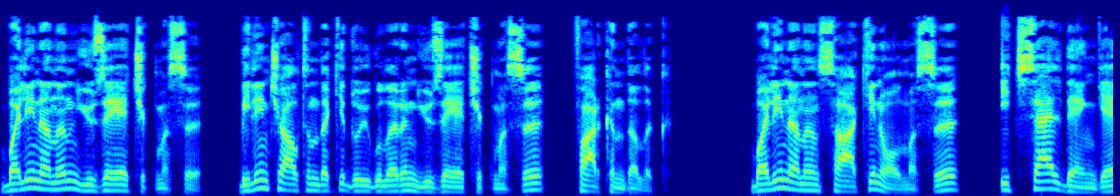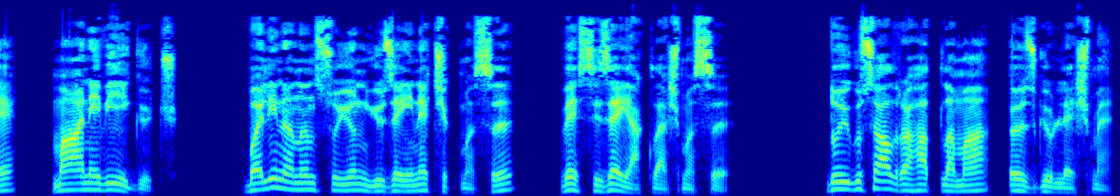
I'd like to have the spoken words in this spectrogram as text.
Balinanın yüzeye çıkması, bilinçaltındaki duyguların yüzeye çıkması, farkındalık. Balinanın sakin olması, içsel denge, manevi güç. Balinanın suyun yüzeyine çıkması ve size yaklaşması. Duygusal rahatlama, özgürleşme.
